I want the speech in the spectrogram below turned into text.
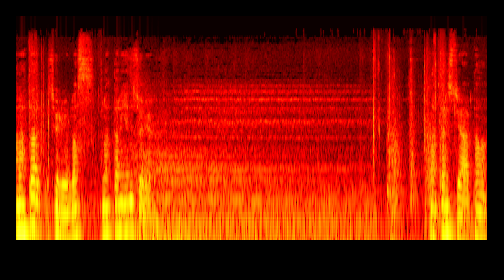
Anahtar söylüyor Las. Anahtarın yerini söylüyor. Anahtar istiyor abi tamam.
